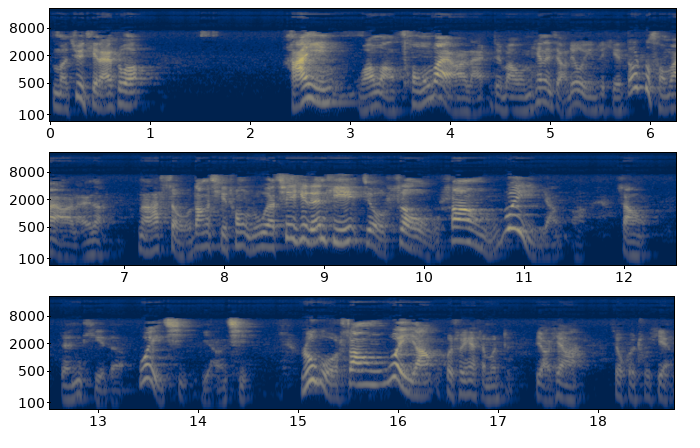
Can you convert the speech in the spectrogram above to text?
那么具体来说，寒淫往往从外而来，对吧？我们现在讲六淫这些都是从外而来的。那它首当其冲，如果要侵袭人体，就首伤胃阳啊，伤人体的胃气、阳气。如果伤胃阳，会出现什么表现啊？就会出现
